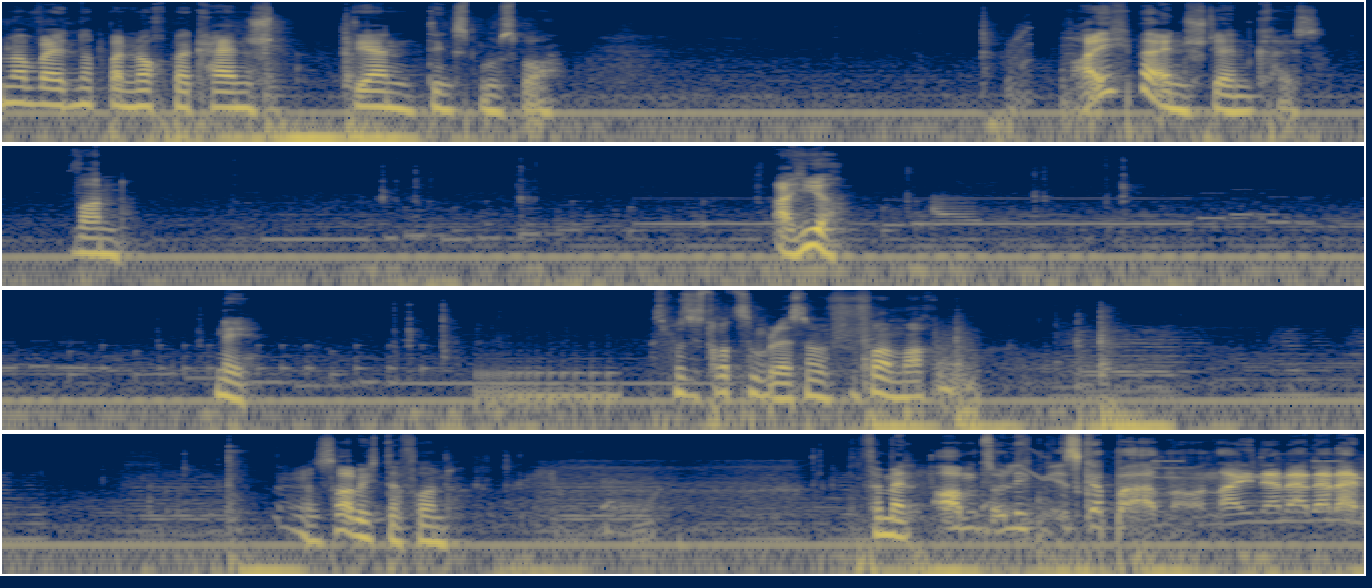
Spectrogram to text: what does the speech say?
Alles von der Weite noch bei, noch bei keinen Stern-Dingsbums war. War ich bei einem Sternenkreis? Wann? Ah, hier. Nee. Das muss ich trotzdem alles noch vorher machen. Was habe ich davon? Für meinen abenteuerlichen Eskapaden. Oh nein, nein, nein, nein, nein.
